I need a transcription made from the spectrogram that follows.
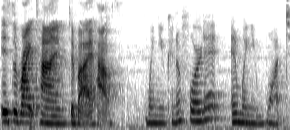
is the right time to buy a house? when you can afford it and when you want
